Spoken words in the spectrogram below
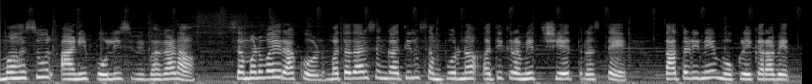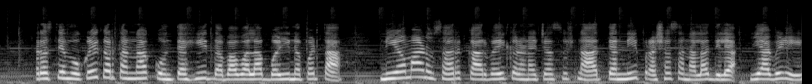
महसूल आणि पोलीस विभागानं समन्वय राखून मतदारसंघातील संपूर्ण अतिक्रमित शेत रस्ते तातडीने मोकळे करावेत. रस्ते मोकळे करताना कोणत्याही दबावाला बळी न पडता नियमानुसार कारवाई करण्याच्या सूचना त्यांनी प्रशासनाला दिल्या. यावेळी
